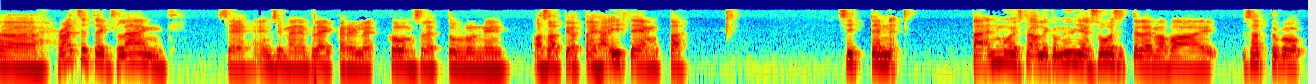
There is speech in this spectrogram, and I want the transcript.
uh, Ratchet Clank, se ensimmäinen pleikkarille kolmoselle tullut, niin osatti ottaa ihan itse, mutta sitten, en muista, oliko myyjän suosittelema vai sattuko,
